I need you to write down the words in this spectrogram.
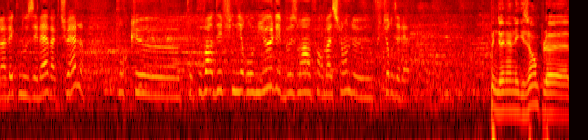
avec nos élèves actuels pour, que, pour pouvoir définir au mieux les besoins en formation de futurs élèves. Vous pouvez me donner un exemple euh,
